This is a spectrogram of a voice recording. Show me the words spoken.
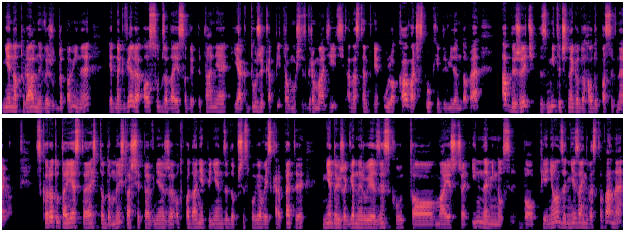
nienaturalny wyrzut dopaminy, jednak wiele osób zadaje sobie pytanie, jak duży kapitał musi zgromadzić, a następnie ulokować w spółki dywidendowe, aby żyć z mitycznego dochodu pasywnego. Skoro tutaj jesteś, to domyślasz się pewnie, że odkładanie pieniędzy do przysłowiowej skarpety nie dość, że generuje zysku, to ma jeszcze inne minusy, bo pieniądze niezainwestowane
